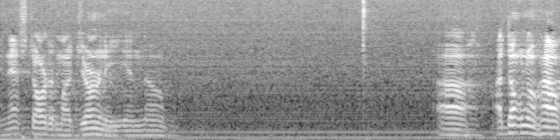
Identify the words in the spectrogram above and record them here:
and that started my journey. And um, uh, I don't know how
